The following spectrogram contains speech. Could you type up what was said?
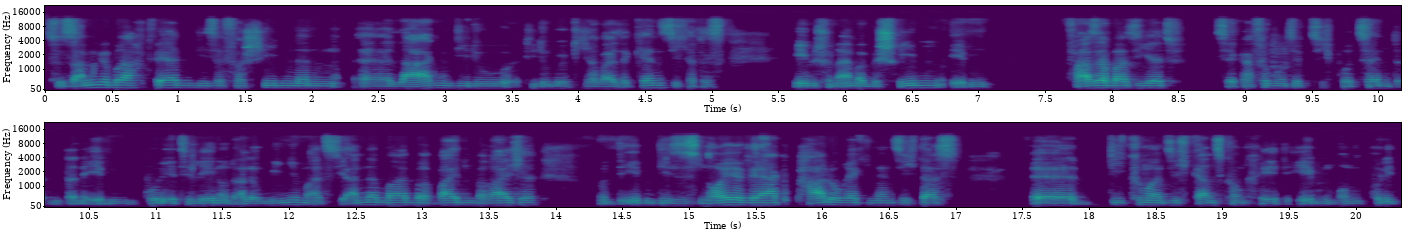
zusammengebracht werden, diese verschiedenen äh, Lagen, die du, die du möglicherweise kennst. Ich hatte es eben schon einmal beschrieben, eben faserbasiert, circa 75 Prozent und dann eben Polyethylen und Aluminium als die anderen beiden Bereiche. Und eben dieses neue Werk, Palorec nennt sich das, die kümmern sich ganz konkret eben um Poly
